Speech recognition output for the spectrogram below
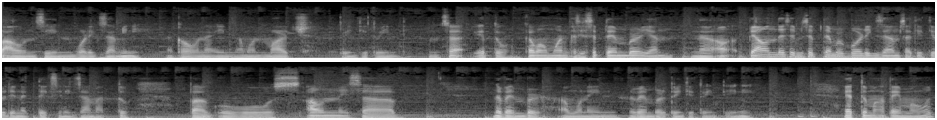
paon sin board exam ini nakauna in naman March 2020 sa ito kamumuan kasi September yan na uh, paon dahil sa September board exams at ito din nag-take sin exam at to. Pag ubos aun na sa November amo na in November 2020 ini. Eto mga tayo mangod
